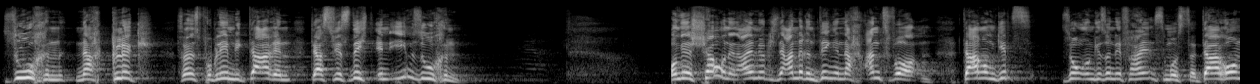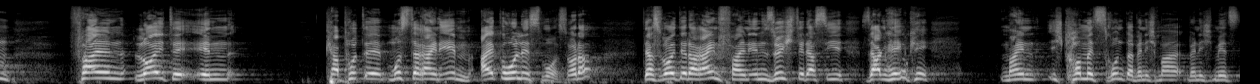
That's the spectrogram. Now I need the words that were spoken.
suchen nach Glück, sondern das Problem liegt darin, dass wir es nicht in ihm suchen. Und wir schauen in allen möglichen anderen Dingen nach Antworten. Darum gibt es so ungesunde Verhaltensmuster. Darum fallen Leute in kaputte Muster rein, eben Alkoholismus, oder? Dass Leute da reinfallen in Süchte, dass sie sagen, hey, okay, mein, ich komme jetzt runter, wenn ich mal, wenn ich mir jetzt,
